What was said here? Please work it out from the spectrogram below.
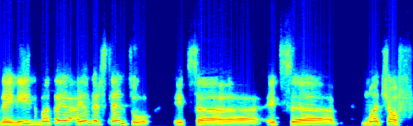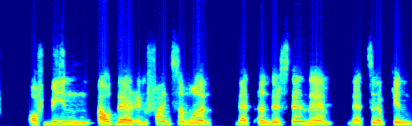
they need. But I, I understand too. It's, uh, it's uh, much of, of being out there and find someone that understand them, that uh, can,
